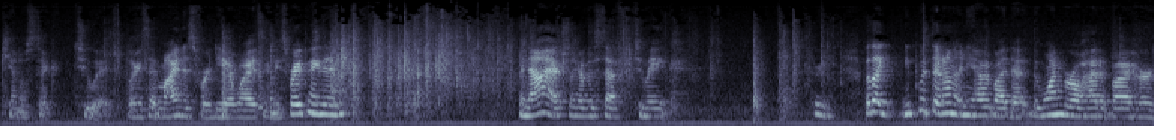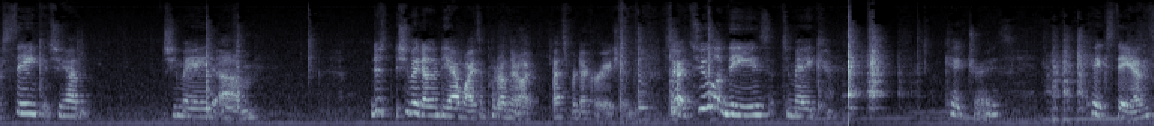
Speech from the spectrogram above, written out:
candlestick to it. Like I said, mine is for DIY. It's going to be spray painted. But now I actually have the stuff to make three. But like, you put that on there and you have it by that. The one girl had it by her sink. And she had, she made, um, just, she made other DIYs and put it on there like, that's for decoration. So I got two of these to make cake trays, cake stands.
